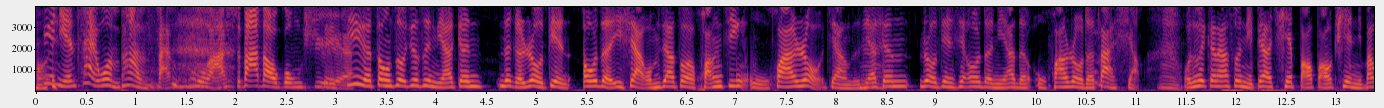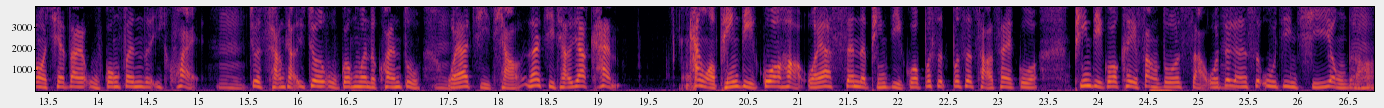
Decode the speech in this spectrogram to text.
因为年菜我很怕很繁复啊，十八道工序。对，第一个动作就是你要跟那个肉店 order 一下，我们叫做黄金五花肉这样子。你要跟肉店先 order 你要的五花肉的大小。嗯，我都会跟他说，你不要切薄薄片，你帮我切大概五公分的一块。嗯，就长条就五公分的宽度，我要几条。条，那几条要看。看我平底锅哈，我要生的平底锅，不是不是炒菜锅。平底锅可以放多少？我这个人是物尽其用的哈。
